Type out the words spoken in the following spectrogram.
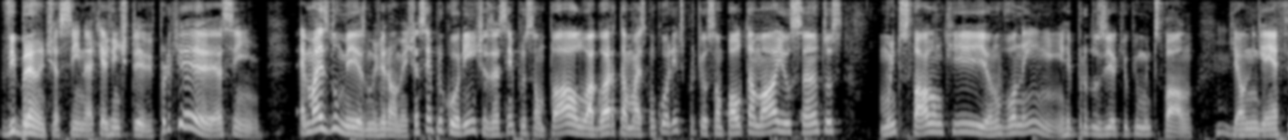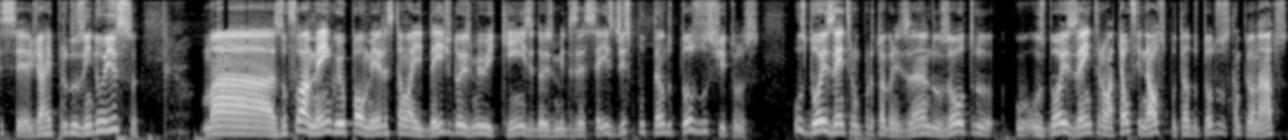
vibrante, assim, né? Que a gente teve. Porque, assim, é mais do mesmo, geralmente. É sempre o Corinthians, é sempre o São Paulo. Agora tá mais com o Corinthians, porque o São Paulo tá mal e o Santos. Muitos falam que. Eu não vou nem reproduzir aqui o que muitos falam, que é o Ninguém FC. Já reproduzindo isso. Mas o Flamengo e o Palmeiras estão aí desde 2015, 2016 disputando todos os títulos. Os dois entram protagonizando, os outros, os dois entram até o final disputando todos os campeonatos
